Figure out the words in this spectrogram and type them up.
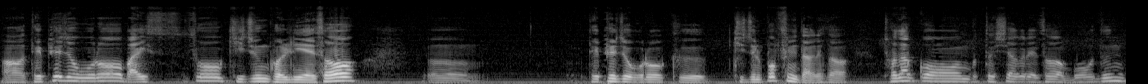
어, 대표적으로 마이소 기준 권리에서 어, 대표적으로 그 기준을 뽑습니다. 그래서 저당권부터 시작을 해서 모든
